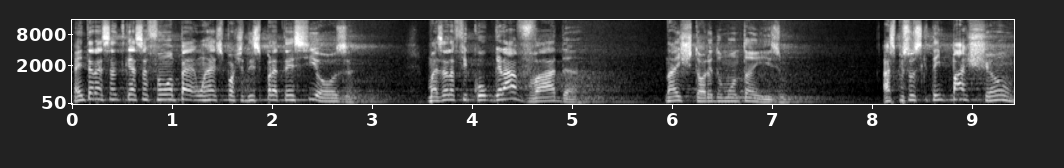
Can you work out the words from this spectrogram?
É interessante que essa foi uma, uma resposta despretensiosa, mas ela ficou gravada na história do montanhismo. As pessoas que têm paixão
